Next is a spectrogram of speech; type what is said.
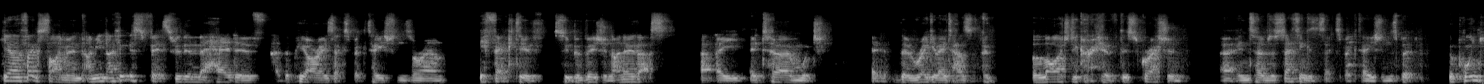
Yeah, thanks, Simon. I mean, I think this fits within the head of uh, the PRA's expectations around effective supervision. I know that's a, a term which uh, the regulator has a, a large degree of discretion uh, in terms of setting its expectations. But the point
